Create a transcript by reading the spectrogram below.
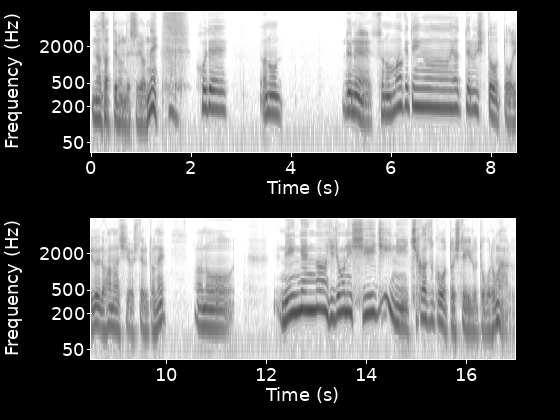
なさってるんですよね。ほ、い、であのでねそのマーケティングやってる人といろいろ話をしてるとねあの人間が非常に CG に近づこうとしているところがある。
